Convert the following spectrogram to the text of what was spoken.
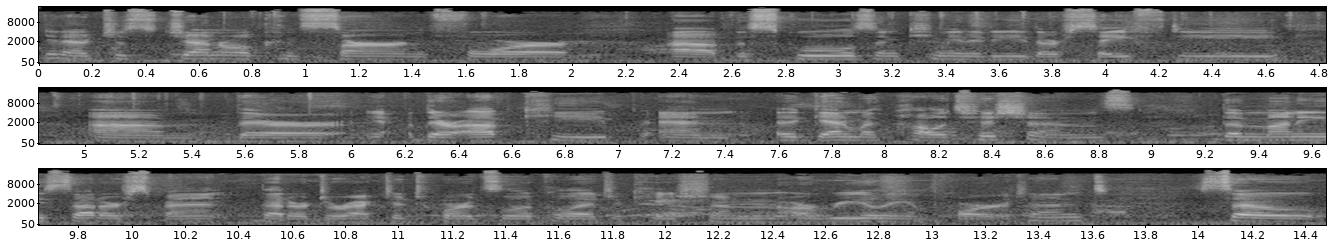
you know just general concern for uh, the schools and community their safety um, their their upkeep. And again with politicians the monies that are spent that are directed towards local education are really important. So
